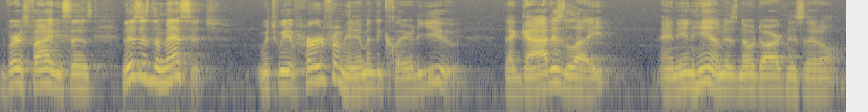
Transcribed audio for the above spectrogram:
Verse 5, he says, This is the message which we have heard from him and declare to you that God is light, and in him is no darkness at all.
